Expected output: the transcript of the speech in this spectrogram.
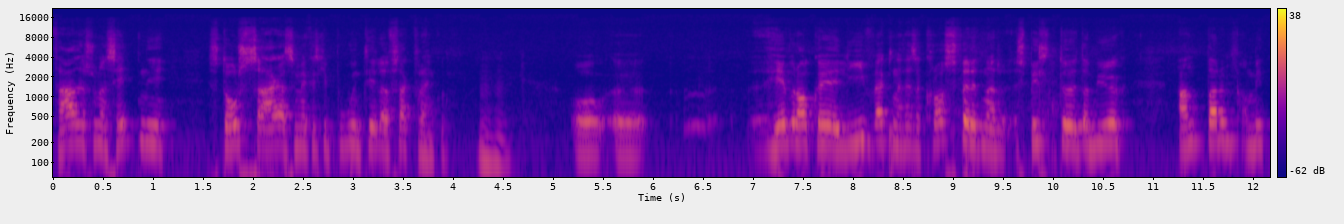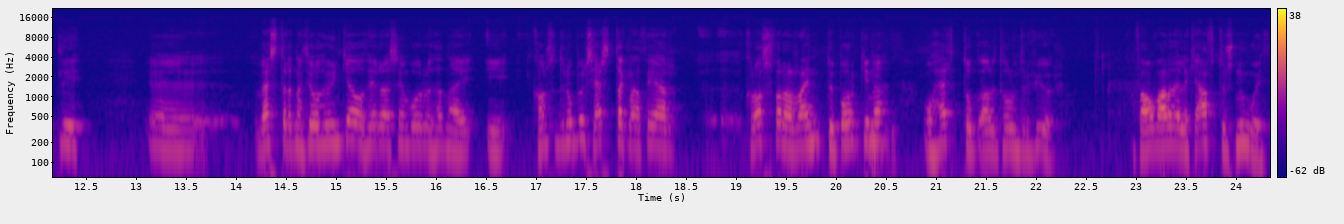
Það er svona setni stór saga sem er kannski búin til af sagfræðingum mm og uh, hefur ákveðið líf vegna þess að krossferðirnar spiltu þetta mjög andanum á milli uh, vestrætna þjóðhöfingja og þeirra sem voru þarna í, Konstantinopel sérstaklega þegar uh, krossfara rændu borgina og hertog árið 1204 þá var það ekki aftur snúið.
